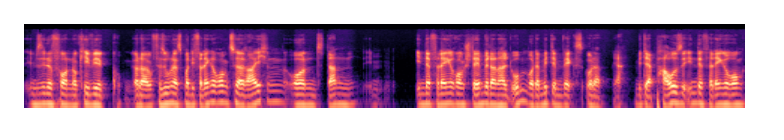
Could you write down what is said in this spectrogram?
Im Sinne von, okay, wir gucken oder versuchen erstmal die Verlängerung zu erreichen und dann in der Verlängerung stellen wir dann halt um oder mit dem Wechsel oder ja, mit der Pause in der Verlängerung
